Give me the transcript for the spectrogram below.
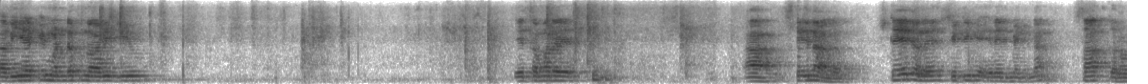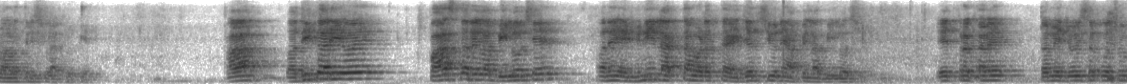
આ વીઆઈપી મંડપનું આવી ગયું. એ તમારે આ સ્ટેજના અલગ. સ્ટેજ અને સિટિંગ એરેન્જમેન્ટના સાત કરોડ આડત્રીસ લાખ રૂપિયા. આ અધિકારીઓએ પાસ કરેલા બિલો છે અને એમની લાગતા વળગતા એજન્સીઓને આપેલા બિલો છે. એ જ પ્રકારે તમે જોઈ શકો છો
